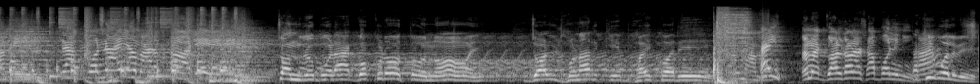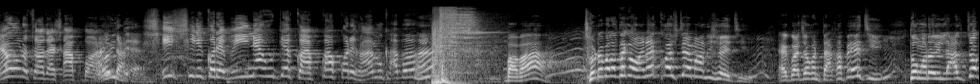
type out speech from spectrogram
আমি রাখব না আমার ঘরে। চন্দ্রবোড়া গোকড়ো তো নয় জল ঢোনার কে ভয় করে? এই আমার জল ঢালা সব বলিনি। তা কি বলবি? শেওড় সাদা সাপ বল। শিরশিরি করে বিনা উঠে কপ কপ করে ঘাম খাব। বাবা ছোটবেলা থেকে অনেক কষ্টে মানুষ হয়েছি। একবার যখন টাকা পেয়েছি তোমার ওই লাল চোখ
